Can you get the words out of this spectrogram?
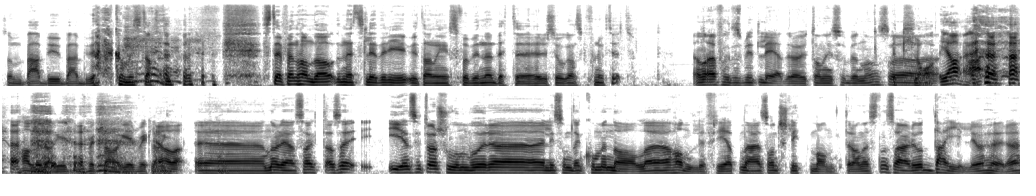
Som babu, babu, her kommer staten. Steffen Handal, nestleder i Utdanningsforbundet. Dette høres jo ganske fornuftig ut? Ja, Nå er jeg faktisk blitt leder av Utdanningsforbundet. Så... Beklager. Ja, alle dager. Beklager, beklager. Ja, eh, når det er sagt, altså, I en situasjon hvor eh, liksom, den kommunale handlefriheten er et sånt slitt mantra, nesten, så er det jo deilig å høre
